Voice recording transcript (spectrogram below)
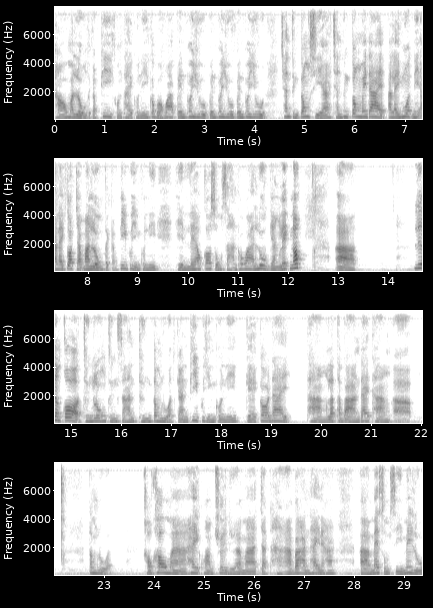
เขามาลงแต่กับพี่คนไทยคนนี้ก็บอกว่าเป็นพ่อยูเป็นพ่อยูเป็นพ่อยูฉันถึงต้องเสีย ฉันถึงต้องไม่ได้อะไรงวดนี้อะไรก็จะมาลงแต่กับพี่ผู้หญิงคนนี้ เห็นแล้วก็สงสารเพราะว่าลูกยังเล็กเนาะอ่า เรื่องก็ถึงลงถึงศาลถึงตำรวจกันพี่ผู้หญิงคนนี้ แกก็ได้ทางรัฐบาลได้ทางตำรวจ เขาเข้ามาให้ความช่วยเหลือมาจัดหาบ้านให้นะคะแม่สมศรีไม่รู้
